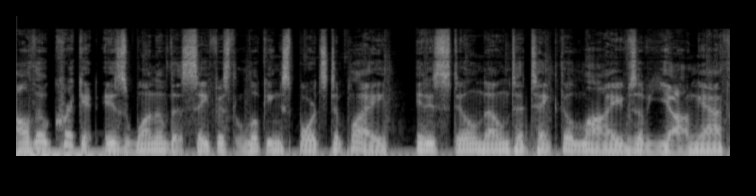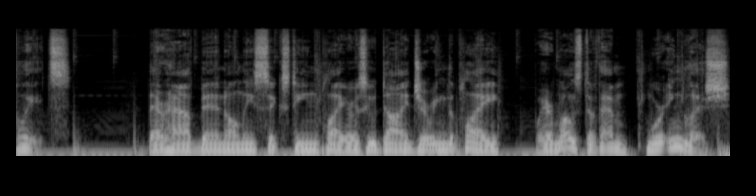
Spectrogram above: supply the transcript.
Although cricket is one of the safest looking sports to play, it is still known to take the lives of young athletes. There have been only 16 players who died during the play, where most of them were English.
